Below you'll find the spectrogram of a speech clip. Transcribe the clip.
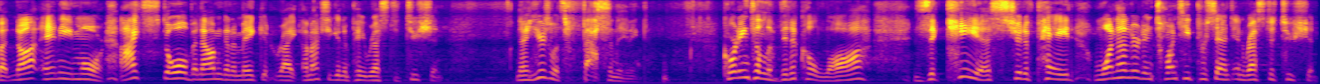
but not anymore. I stole, but now I'm going to make it right. I'm actually going to pay restitution. Now, here's what's fascinating. According to Levitical law, Zacchaeus should have paid 120% in restitution.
